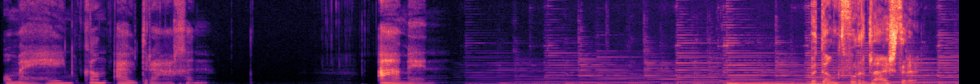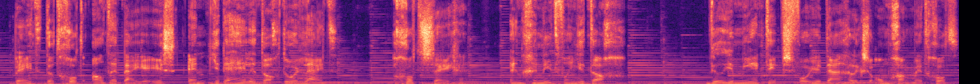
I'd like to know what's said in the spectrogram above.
om mij heen kan uitdragen. Amen. Bedankt voor het luisteren. Weet dat God altijd bij je is en je de hele dag door leidt. God zegen en geniet van je dag. Wil je meer tips voor je dagelijkse omgang met God?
